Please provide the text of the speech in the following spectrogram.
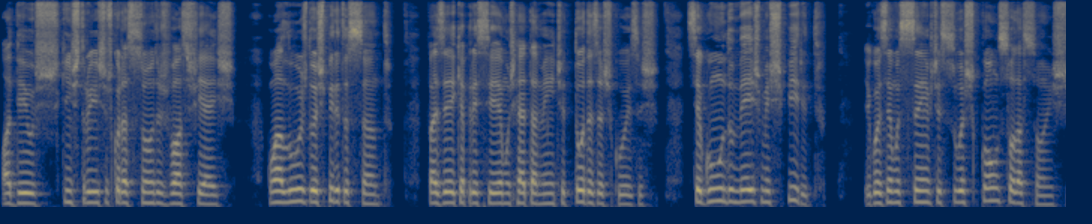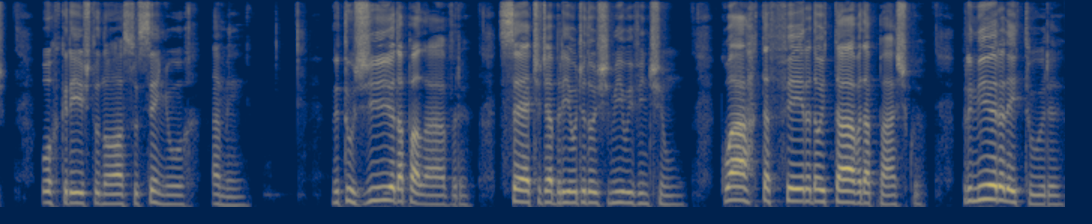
Ó Deus, que instruíste os corações dos vossos fiéis, com a luz do Espírito Santo, fazei que apreciemos retamente todas as coisas, segundo o mesmo Espírito, e gozemos sempre de suas consolações por Cristo nosso Senhor. Amém. Liturgia da Palavra, 7 de abril de 2021, quarta-feira da oitava da Páscoa. Primeira leitura.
